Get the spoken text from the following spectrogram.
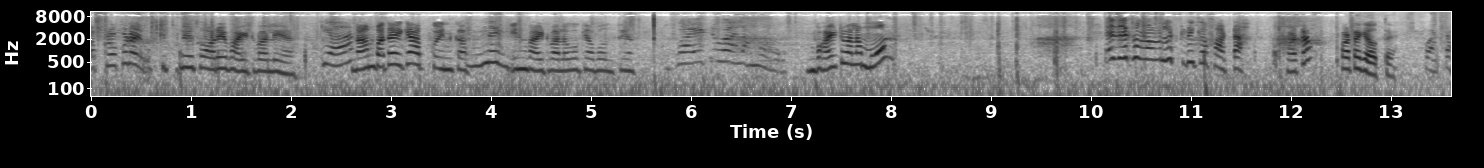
अब क्रोकोडाइल कितने सारे वाइट वाले हैं। क्या? नाम पता है क्या आपको इनका? नहीं। इन वाइट वालों को क्या बोलते हैं? व्हाइट वाला मोर। वाइट वाला मोर? ये देखो मम्मी लकड़ी का फाटा। फाटा? फाटा क्या होता है? फाटा।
